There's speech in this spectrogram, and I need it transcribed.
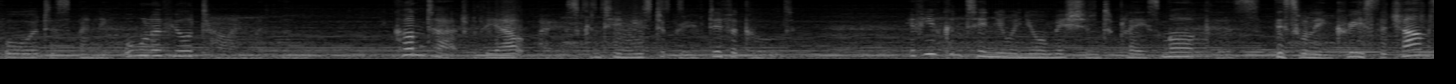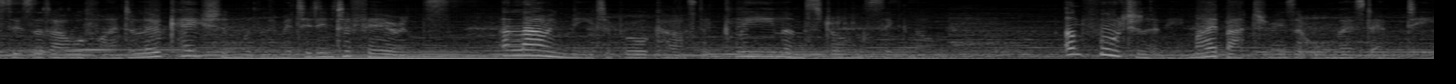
forward to spending all of your time Contact with the outpost continues to prove difficult. If you continue in your mission to place markers, this will increase the chances that I will find a location with limited interference, allowing me to broadcast a clean and strong signal. Unfortunately, my batteries are almost empty.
